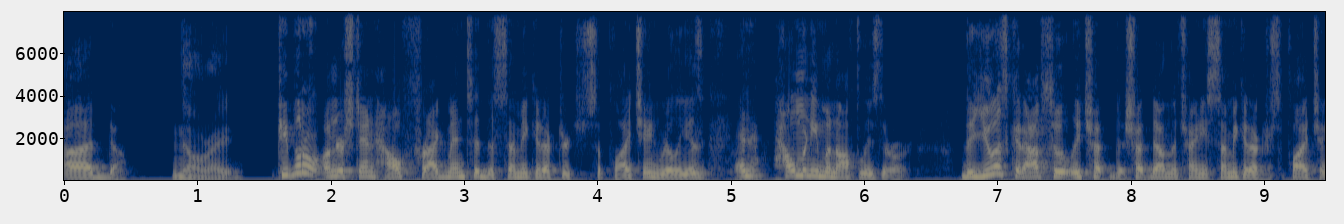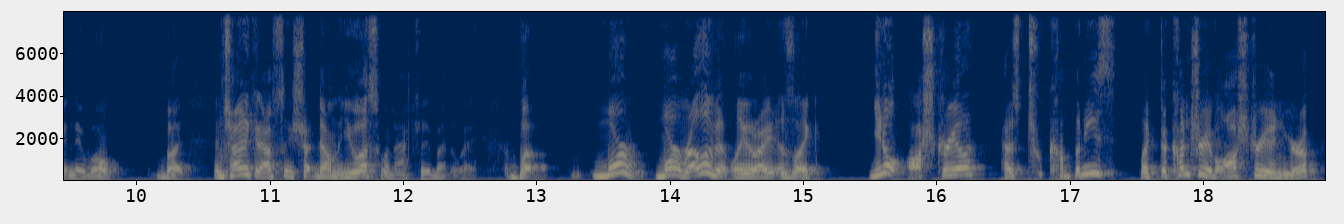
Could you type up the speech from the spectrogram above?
Uh, no. No, right? People don't understand how fragmented the semiconductor supply chain really is, and how many monopolies there are. The U.S. could absolutely shut down the Chinese semiconductor supply chain. They won't, but and China could absolutely shut down the U.S. one, actually, by the way. But more more relevantly, right, is like you know, Austria has two companies, like the country of Austria in Europe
